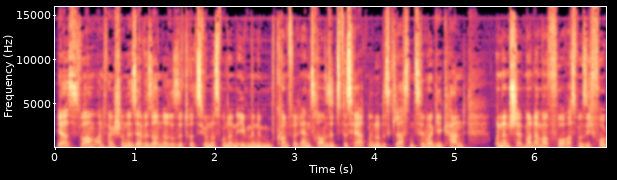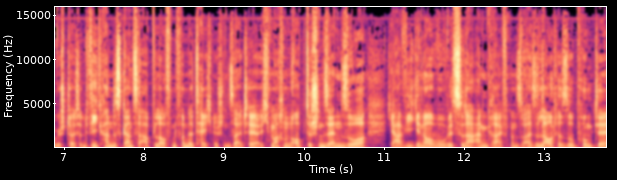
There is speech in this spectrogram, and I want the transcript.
Ja, es war am Anfang schon eine sehr besondere Situation, dass man dann eben in einem Konferenzraum sitzt. Bisher hat man nur das Klassenzimmer gekannt und dann stellt man da mal vor, was man sich vorgestellt hat. Wie kann das Ganze ablaufen von der technischen Seite her? Ich mache einen optischen Sensor. Ja, wie genau, wo willst du dann angreifen und so? Also lauter so Punkte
